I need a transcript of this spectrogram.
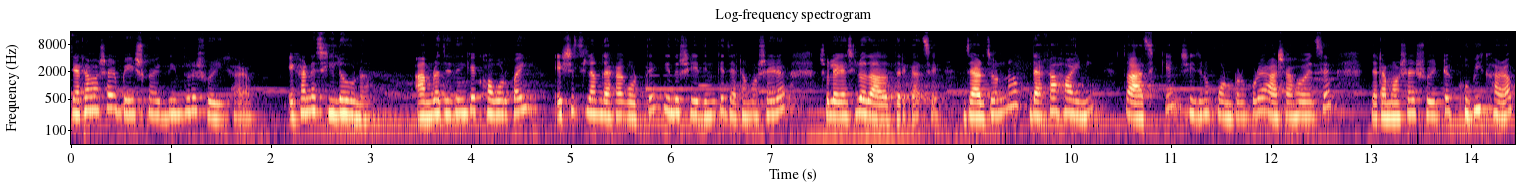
জ্যাঠামশাইয়ের বেশ কয়েকদিন ধরে শরীর খারাপ। এখানে ছিলও না। আমরা যেদিনকে খবর পাই, এসেছিলাম দেখা করতে, কিন্তু সেই দিনকে জ্যাঠামশাইরা চলে গেছিল দাদাদের কাছে, যার জন্য দেখা হয়নি। তো আজকে সেই জন্য ফোন টোন করে আসা হয়েছে। জ্যাঠামশাইয়ের শরীরটা খুবই খারাপ।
